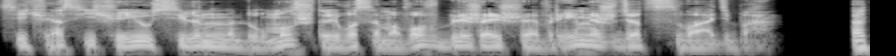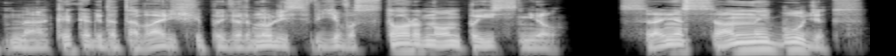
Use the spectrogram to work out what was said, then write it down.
сейчас еще и усиленно думал, что его самого в ближайшее время ждет свадьба. Однако, когда товарищи повернулись в его сторону, он пояснил. «Саня с Анной будет.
